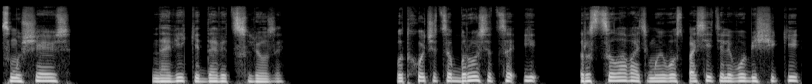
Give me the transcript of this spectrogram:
Смущаюсь. Навеки давит слезы. Вот хочется броситься и расцеловать моего спасителя в обе щеки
